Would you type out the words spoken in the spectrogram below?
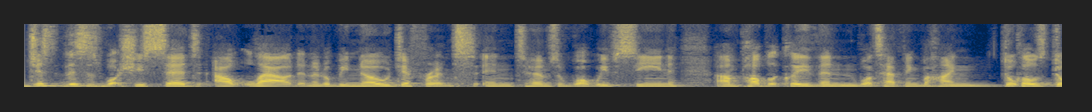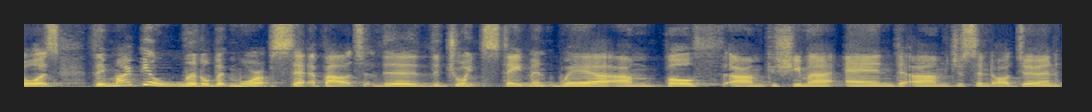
just, this is what she said out loud, and it'll be no different in terms of what we've seen um, publicly than what's happening behind closed doors. They might be a little bit more upset about the, the joint statement where um, both um, Kishida and um, Jacinda Ardern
